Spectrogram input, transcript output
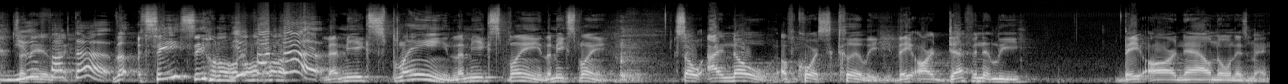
You they're fucked up. Look, see, see, hold on, hold You on, hold on, hold on. up. Let me explain. Let me explain. Let me explain. So I know, of course, clearly, they are definitely, they are now known as men.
